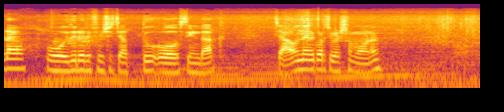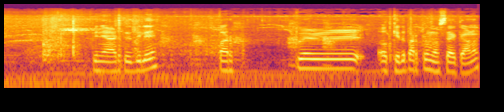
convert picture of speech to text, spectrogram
എടാ ഓ ഇതിലൊരു ഫിഷ് ചത്തു. ഓ സീൻ ഡാർക്ക് ചാവുന്നതിന് കുറച്ച് വിഷമമാണ്. പിന്നെ അടുത്തതിൽ പർപ്പിൾ ഓക്കെ ഇത് പർപ്പിൾ മൊസൈക്കാണ്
